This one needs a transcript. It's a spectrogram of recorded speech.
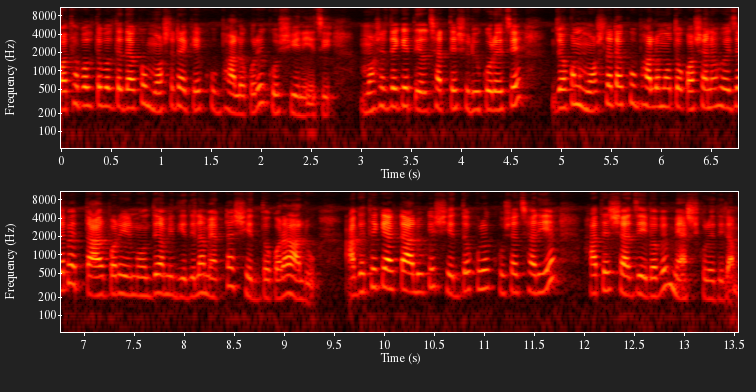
কথা বলতে বলতে দেখো, মশলাটাকে খুব ভালো করে কষিয়ে নিয়েছি। মশলা থেকে তেল ছাড়তে শুরু করেছে। যখন মশলাটা খুব ভালো মতো কষানো হয়ে যাবে, তারপরে এর মধ্যে আমি দিয়ে দিলাম একটা সেদ্ধ করা আলু। আগে থেকে একটা আলুকে সেদ্ধ করে খোসা ছাড়িয়ে হাতের সাহায্যে এইভাবে ম্যাশ করে দিলাম।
